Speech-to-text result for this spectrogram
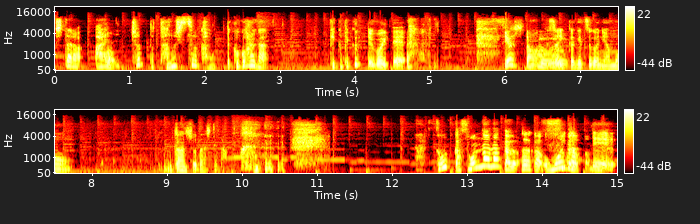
したら、あれ、うんちょっと楽しそうかもって心がピクピクって動いて、よしと思ってさ、うんうん1ヶ月後にはもう、願書出してた。そっか、そんななんか、だから思い立って、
